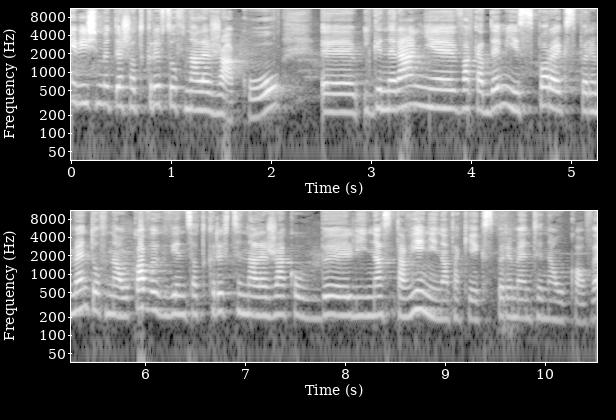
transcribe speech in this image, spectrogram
Mieliśmy też odkrywców na leżaku yy, i generalnie w Akademii jest sporo eksperymentów naukowych, więc odkrywcy na leżaku byli nastawieni na takie eksperymenty naukowe,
